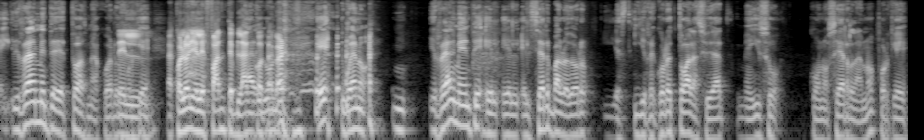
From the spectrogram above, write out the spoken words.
Y realmente de todas me acuerdo. Del, la colonia Elefante Blanco, ¿te algunas- acuerdas? eh, bueno, y realmente el, el- el ser valuador y, y recorrer toda la ciudad me hizo conocerla, ¿no? Porque,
